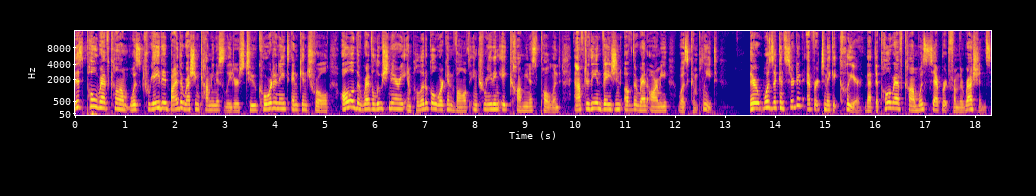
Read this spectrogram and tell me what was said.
This Polrevcom was created by the Russian communist leaders to coordinate and control all of the revolutionary and political work involved in creating a communist Poland after the invasion of the Red Army was complete. There was a concerted effort to make it clear that the Polrevcom was separate from the Russians.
